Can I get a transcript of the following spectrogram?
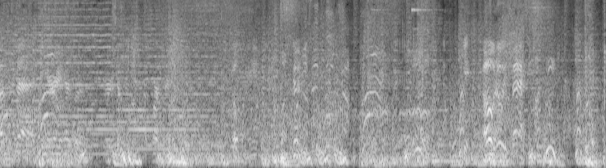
Gary has a very good apartment. Oh, no, he's back!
